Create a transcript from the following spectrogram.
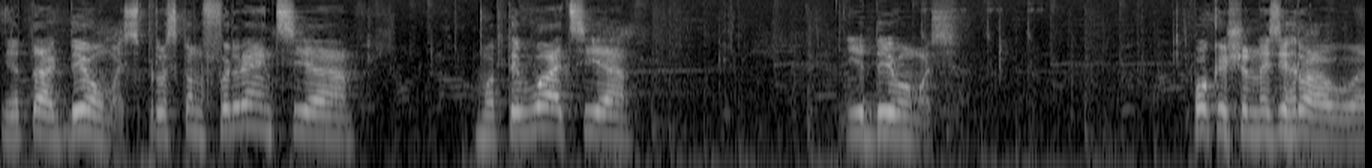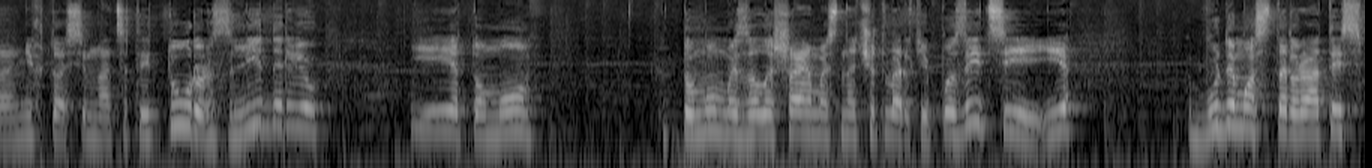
І так, дивимось. Прес-конференція, мотивація. І дивимось. Поки що не зіграв е, ніхто 17-й тур з лідерів. І тому, тому ми залишаємось на четвертій позиції і будемо старатись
